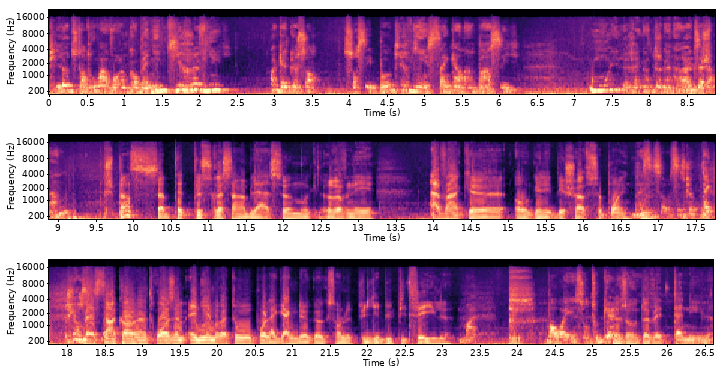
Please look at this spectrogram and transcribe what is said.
puis là, tu t'en trouves à avoir une compagnie qui revient, en quelque sorte, sur ses pas, qui revient cinq ans dans le passé, moins le règne octogonal, hexagonal. Je pense que ça va peut-être plus ressembler à ça, moi, revenir avant que Hogan et Bischoff se pointent. Ben, c'est ça. C'est ce que. Ben, Ben, c'est encore un troisième, énième retour pour la gang de gars qui sont là depuis le début, puis de filles, là. Ouais. Bon, ouais, surtout que. Les autres doivent être tannés, là.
